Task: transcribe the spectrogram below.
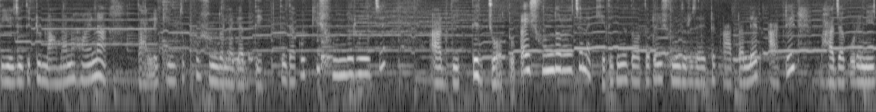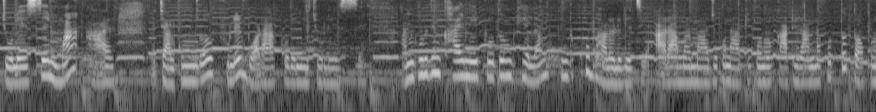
দিয়ে যদি একটু নামানো হয় না, তাহলে কিন্তু খুব সুন্দর লাগে। আর দেখতে দেখো কি সুন্দর হয়েছে। আর দেখতে যতটাই সুন্দর হয়েছে না, খেতে কিন্তু ততটাই সুন্দর হয়েছে। একটা কাঁঠালের আটে ভাজা করে নিয়ে চলে এসছে মা, আর চাল কুমড়ো ফুলের বড়া করে নিয়ে চলে এসছে। আমি কোনোদিন খাইনি, প্রথম খেলাম, কিন্তু খুব ভালো লেগেছে। আর আমার মা যখন আগে কোনো কাঠে রান্না করতো, তখন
